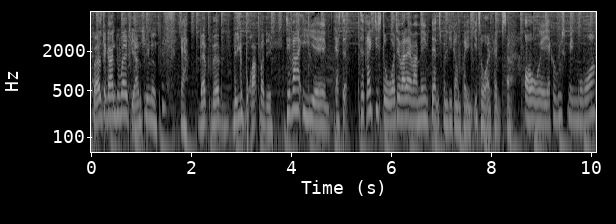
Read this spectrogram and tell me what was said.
Første gang, du var i fjernsynet. Ja. Hvilket program var det? Det var i, øh, altså det rigtig store, det var da jeg var med i Dansk Melodi Grand Prix i 92. Ja. Og øh, jeg kan huske min mor,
